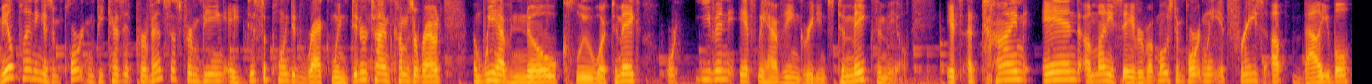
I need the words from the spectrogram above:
Meal planning is important because it prevents us from being a disappointed wreck when dinner time comes around and we have no clue what to make, or even if we have the ingredients to make the meal. It's a time and a money saver, but most importantly, it frees up valuable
